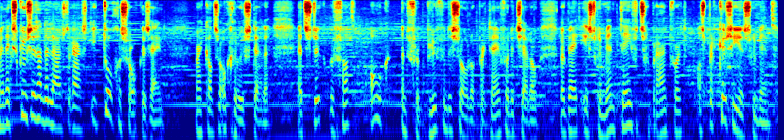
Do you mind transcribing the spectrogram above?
Mijn excuses aan de luisteraars die toch geschrokken zijn. Maar ik kan ze ook geruststellen. Het stuk bevat ook een verbluffende solopartij voor de cello, waarbij het instrument tevens gebruikt wordt als percussie-instrument.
